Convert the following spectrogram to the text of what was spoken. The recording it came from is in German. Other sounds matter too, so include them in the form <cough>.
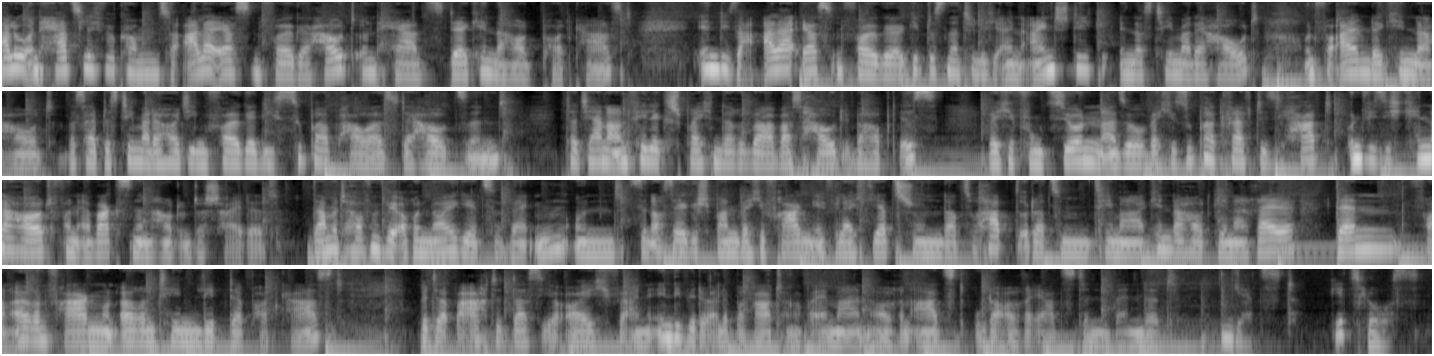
Hallo und herzlich willkommen zur allerersten Folge Haut und Herz, der Kinderhaut-Podcast. In dieser allerersten Folge gibt es natürlich einen Einstieg in das Thema der Haut und vor allem der Kinderhaut, weshalb das Thema der heutigen Folge die Superpowers der Haut sind. Tatjana und Felix sprechen darüber, was Haut überhaupt ist, welche Funktionen, also welche Superkräfte sie hat und wie sich Kinderhaut von Erwachsenenhaut unterscheidet. Damit hoffen wir, eure Neugier zu wecken und sind auch sehr gespannt, welche Fragen ihr vielleicht jetzt schon dazu habt oder zum Thema Kinderhaut generell, denn von euren Fragen und euren Themen lebt der Podcast. Bitte beachtet, dass ihr euch für eine individuelle Beratung auf einmal an euren Arzt oder eure Ärztin wendet. Jetzt geht's los.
